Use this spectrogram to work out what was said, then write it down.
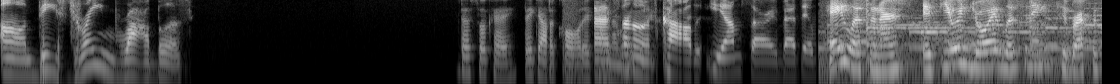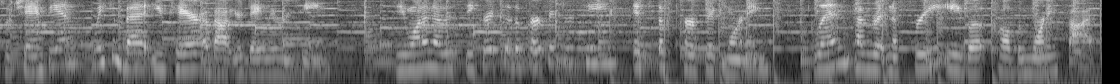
um, these dream robbers. That's okay. They got a call. They're My coming right son's called it. Yeah, I'm sorry about that. Hey, listeners, if you enjoy listening to Breakfast with Champions, we can bet you care about your daily routine. Do you want to know the secret to the perfect routine? It's the perfect morning. Glenn has written a free ebook called The Morning Five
